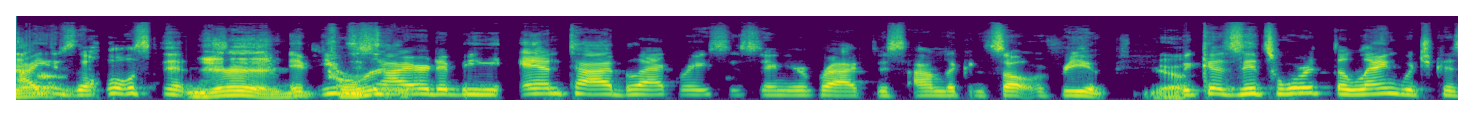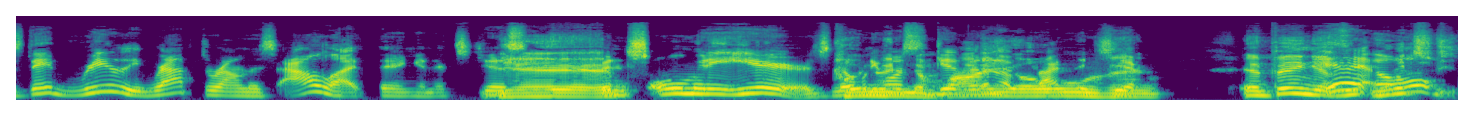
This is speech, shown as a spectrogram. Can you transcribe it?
I use the whole sentence. Yeah, if you desire to be anti-black racist in your practice, I'm the consultant for you because it's worth the language because they've really wrapped around this ally thing, and it's just yeah. been so many years. Nobody wants to give it up. Think, and, and thing is, yeah, once, oh, you,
